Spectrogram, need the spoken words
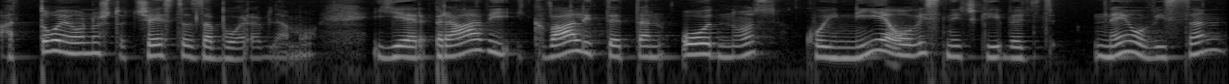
a to je ono što često zaboravljamo. Jer pravi i kvalitetan odnos koji nije ovisnički, već neovisan,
